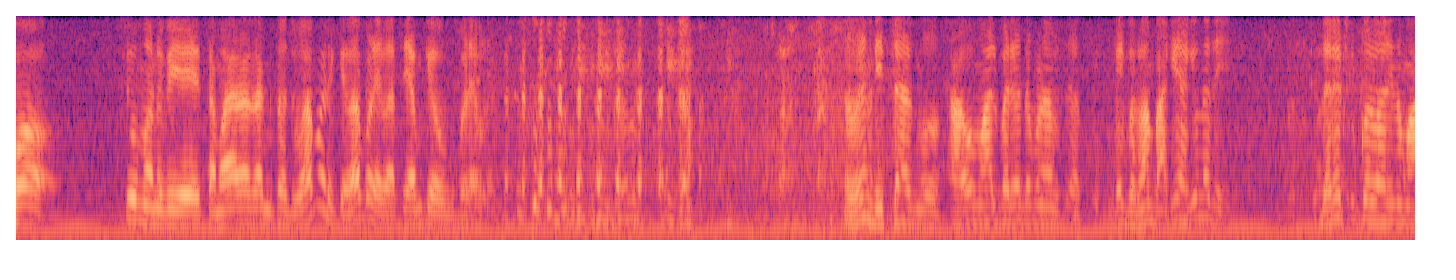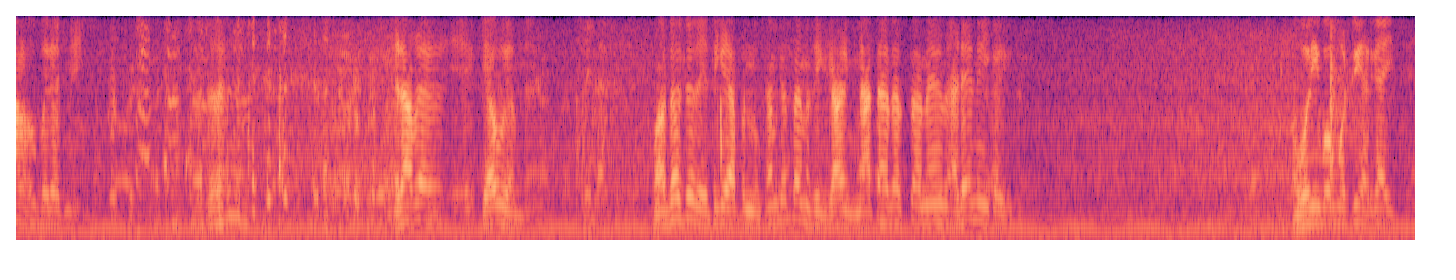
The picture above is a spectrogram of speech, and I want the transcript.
કહો શું મનુ ભાઈ તમારા રંગ તો જોવા પડે કેવા પડે વાત એમ કેવું પડે. આપણે દરેક શુક્રવારી નો માલ આવો ભર્યો જ એટલે આપડે કેવું એમને? વાંધો છે એથી કઈ આપણને નુકસાન કરતા નથી. નાતા રસ્તા ને અડે નહીં કઈ. હોળી બહુ મોટી હરગાઈ છે.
